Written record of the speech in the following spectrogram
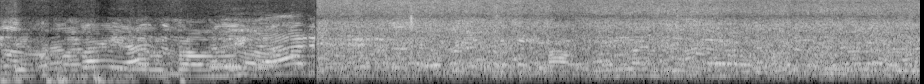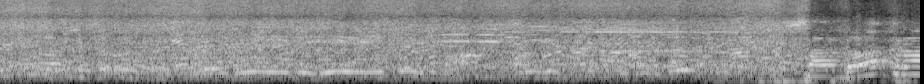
చెట్టు పంపిణీ జరుగుతూ ఉంది. సార్ డోక్రా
